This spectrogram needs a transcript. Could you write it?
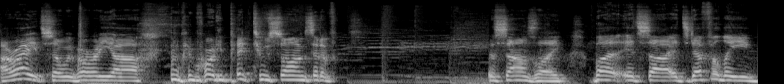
All right, so we've already uh we've already picked two songs that have this sounds like, but it's uh it's definitely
